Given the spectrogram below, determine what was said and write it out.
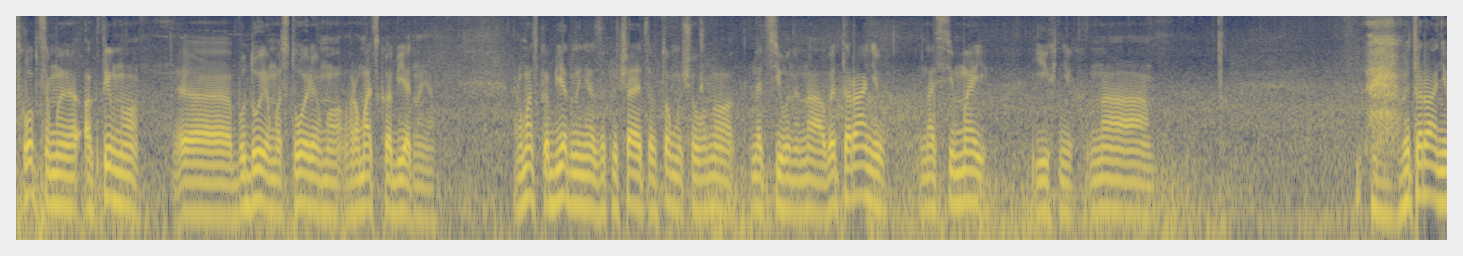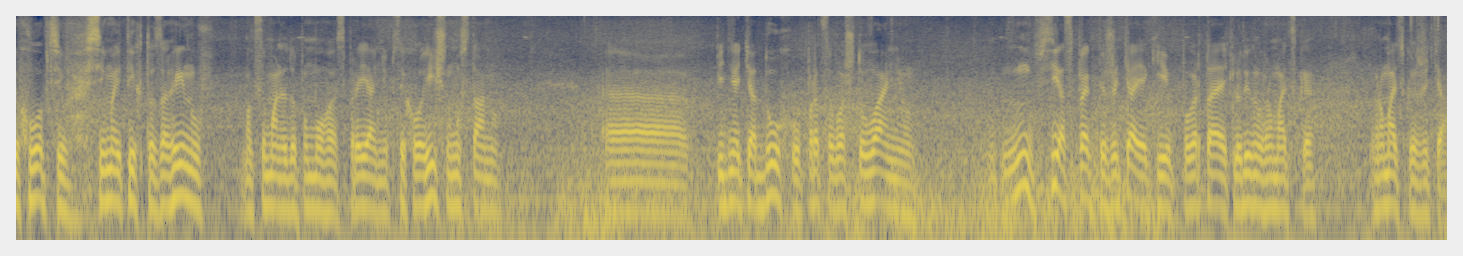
З хлопцями активно е, будуємо, створюємо громадське об'єднання. Громадське об'єднання заключається в тому, що воно націлене на ветеранів, на сімей їхніх, на ветеранів, хлопців, сімей тих, хто загинув, максимальна допомога сприянню психологічному стану, е, підняття духу, працевлаштуванню. Ну, всі аспекти життя, які повертають людину в громадське, громадське життя.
